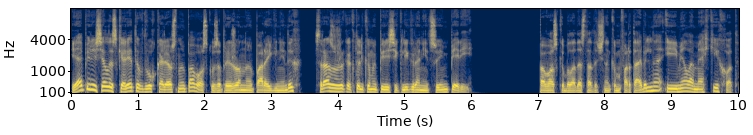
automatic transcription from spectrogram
Я пересел из кареты в двухколесную повозку, запряженную парой гнедых, сразу же, как только мы пересекли границу империи. Повозка была достаточно комфортабельна и имела мягкий ход.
